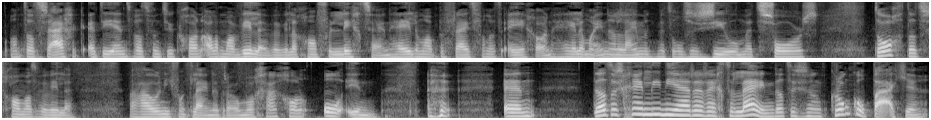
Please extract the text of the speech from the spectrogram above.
Want dat is eigenlijk at the end wat we natuurlijk gewoon allemaal willen. We willen gewoon verlicht zijn. Helemaal bevrijd van het ego. En helemaal in alignment met onze ziel, met source. Toch? Dat is gewoon wat we willen. We houden niet van kleine dromen. We gaan gewoon all in. en dat is geen lineaire rechte lijn. Dat is een kronkelpaadje.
